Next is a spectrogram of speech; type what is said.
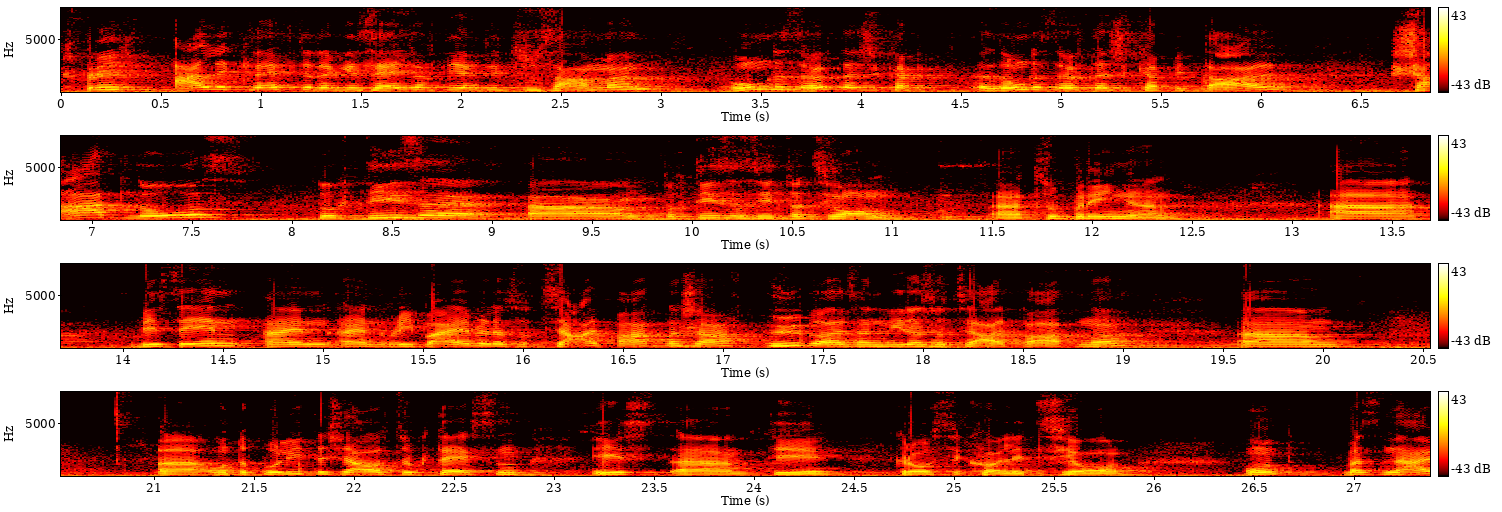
Sprich, alle Kräfte der Gesellschaft irgendwie zusammen, um das österreichische, Kap äh, um das österreichische Kapital schadlos durch diese, äh, durch diese Situation äh, zu bringen. Äh, wir sehen ein, ein Revival der Sozialpartnerschaft, überall sind wieder Sozialpartner. Ähm, äh, und der politische Ausdruck dessen ist äh, die Große Koalition. Und was neu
